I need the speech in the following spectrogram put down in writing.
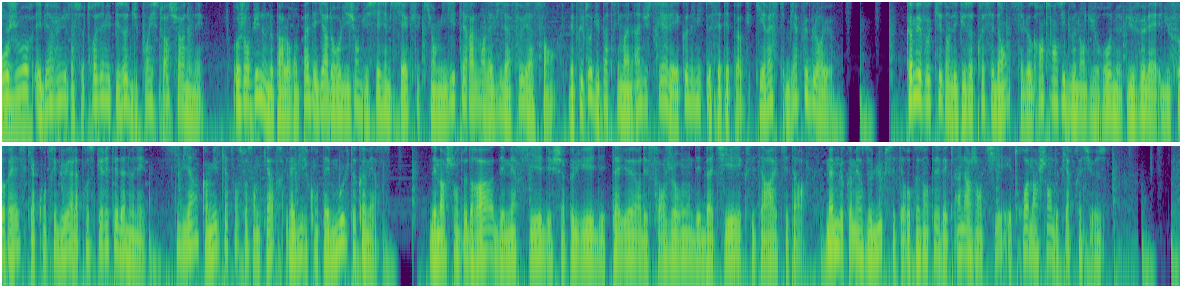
Bonjour et bienvenue dans ce troisième épisode du Point Histoire sur Annonay. Aujourd'hui, nous ne parlerons pas des guerres de religion du XVIe siècle qui ont mis littéralement la ville à feu et à sang, mais plutôt du patrimoine industriel et économique de cette époque qui reste bien plus glorieux. Comme évoqué dans l'épisode précédent, c'est le grand transit venant du Rhône, du Velay et du Forez qui a contribué à la prospérité d'Annonay, si bien qu'en 1464, la ville comptait moult commerces. Des marchands de draps, des merciers, des chapeliers, des tailleurs, des forgerons, des bâtiers, etc., etc. Même le commerce de luxe était représenté avec un argentier et trois marchands de pierres précieuses.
